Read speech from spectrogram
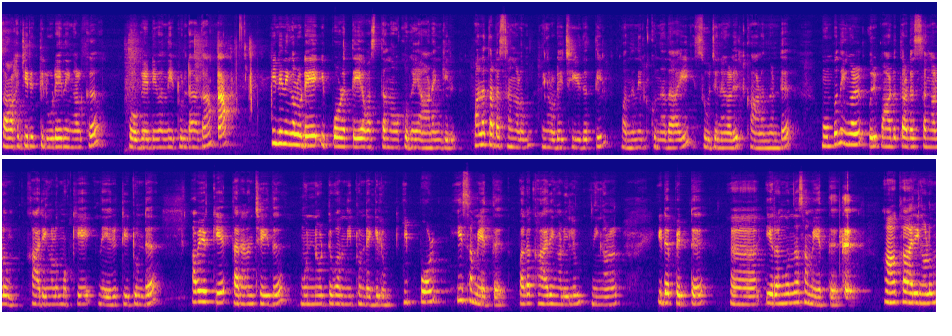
സാഹചര്യത്തിലൂടെ നിങ്ങൾക്ക് പോകേണ്ടി വന്നിട്ടുണ്ടാകാം. ഇനി നിങ്ങളുടെ ഇപ്പോഴത്തെ അവസ്ഥ നോക്കുകയാണെങ്കിൽ പല തടസ്സങ്ങളും നിങ്ങളുടെ ജീവിതത്തിൽ വന്നു നിൽക്കുന്നതായി സൂചനകളിൽ കാണുന്നുണ്ട്. മുമ്പ് നിങ്ങൾ ഒരുപാട് തടസ്സങ്ങളും കാര്യങ്ങളുമൊക്കെ നേരിട്ടിട്ടുണ്ട്. അവയൊക്കെ തരണം ചെയ്ത് മുന്നോട്ട് വന്നിട്ടുണ്ടെങ്കിലും ഇപ്പോൾ ഈ സമയത്ത് പല കാര്യങ്ങളിലും നിങ്ങൾ ഇടപെട്ട് ഇറങ്ങുന്ന സമയത്ത് ആ കാര്യങ്ങളും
